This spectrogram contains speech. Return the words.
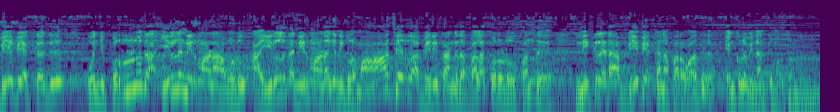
ಬೇಬಿ ಅಕ್ಕಗ್ ಒಂಜಿ ಪೊರ್ಲುದ ಇಲ್ಲು ನಿರ್ಮಾಣ ಆವಡು. ಆ ಇಲ್ಲದ ನಿರ್ಮಾಣಗ್ ನಿಕುಲು ಮಾತೆರ್ಲ ಬೆರಿತಾಂಗದ ಬಲ ಕೊರಡು ಪಂದ್ ನಿಕ್ಲೆಡ ಬೇಬಿ ಅಕ್ಕನ ಪರವಾದ ಎಂಕುಲು ವಿನಂತಿ ಮಲ್ತೊಂಡು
